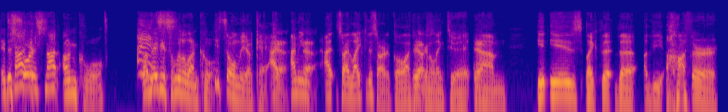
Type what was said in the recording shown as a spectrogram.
it's the not source- it's not uncool but maybe it's a little uncool It's only okay. Yeah, I, I mean, yeah. I, so I liked this article. I think we're going to link to it. Um, it is like the the the author,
